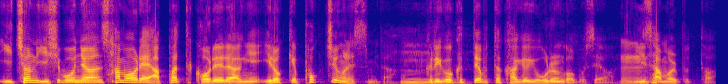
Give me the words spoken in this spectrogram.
2025년 3월에 아파트 거래량이 이렇게 폭증을 했습니다. 음. 그리고 그때부터 가격이 오르는 거 보세요. 음. 2, 3월부터.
